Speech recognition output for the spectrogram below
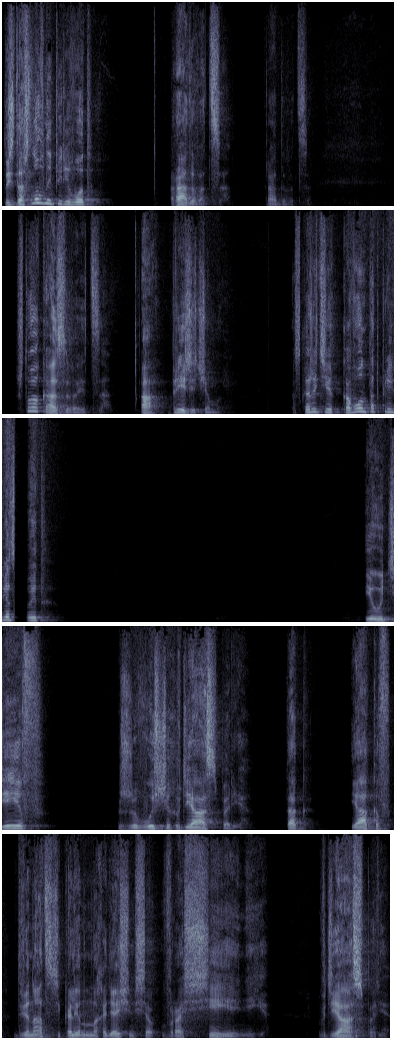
То есть дословный перевод – радоваться, радоваться. Что оказывается? А, прежде чем, скажите, кого он так приветствует? Иудеев, живущих в диаспоре. Так? Иаков 12 коленом, находящимся в рассеянии, в диаспоре,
